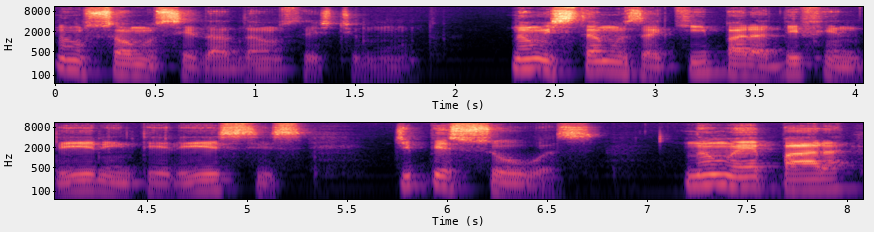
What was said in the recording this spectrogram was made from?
Não somos cidadãos deste mundo. Não estamos aqui para defender interesses de pessoas. Não é para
